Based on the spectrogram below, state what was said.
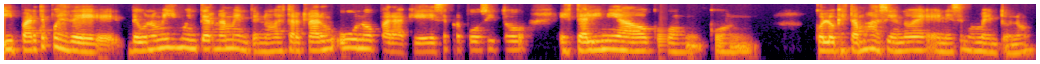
y parte pues de, de, uno mismo internamente, ¿no? De estar claro uno para que ese propósito esté alineado con, con, con lo que estamos haciendo e, en ese momento, ¿no?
